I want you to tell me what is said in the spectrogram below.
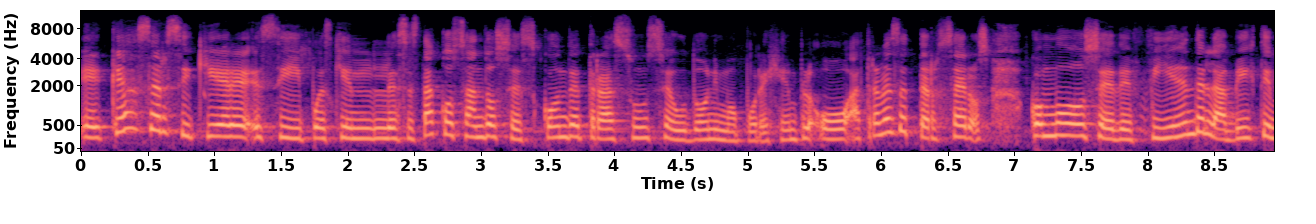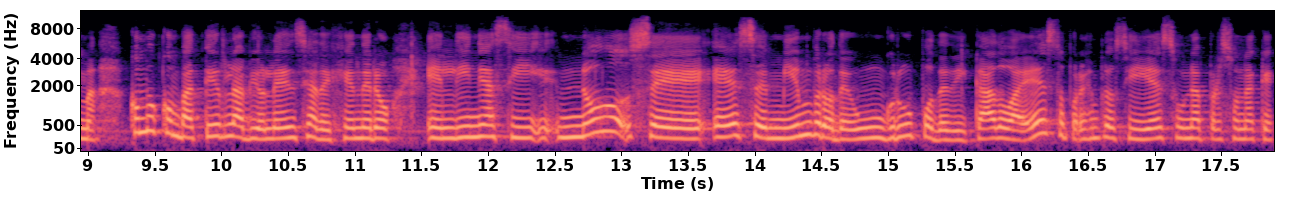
Eh, ¿Qué hacer si quiere, si pues quien les está acosando se esconde tras un seudónimo, por ejemplo, o a través de terceros? ¿Cómo se defiende la víctima? ¿Cómo combatir la violencia de género en línea si no se es miembro de un grupo dedicado a esto, por ejemplo, si es una persona que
